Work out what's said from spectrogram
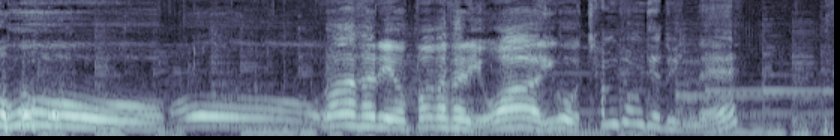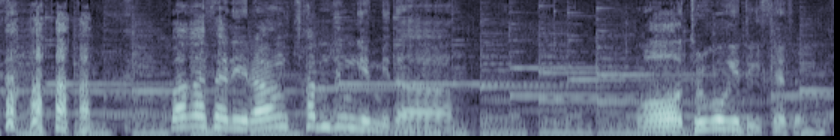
오! 오. 빠가사리에요 빠가사리 와 이거 참종개도 있네. 빠가사리랑 참종개입니다. 와 돌고기도 있어요 돌고기.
